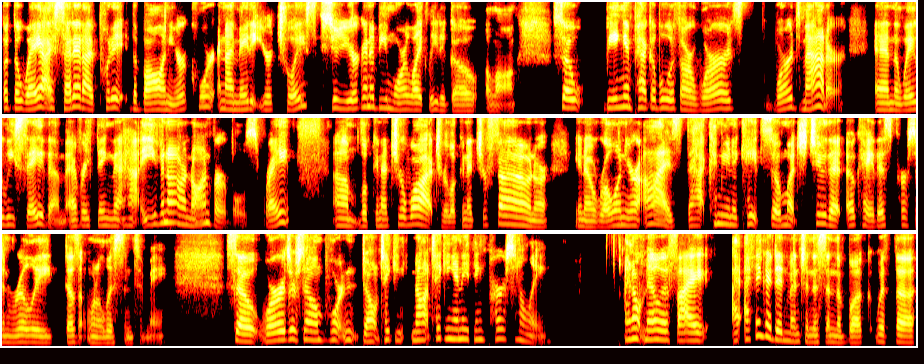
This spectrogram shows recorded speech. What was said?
but the way I said it, I put it the ball in your court and I made it your choice. So you're going to be more likely to go along. So being impeccable with our words, words matter, and the way we say them, everything that ha- even our nonverbals, right? Um, looking at your watch or looking at your phone or you know rolling your eyes, that communicates so much too. That okay, this person really doesn't want to listen to me. So words are so important. Don't taking not taking anything personally. I don't know if I I, think I did mention this in the book with the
